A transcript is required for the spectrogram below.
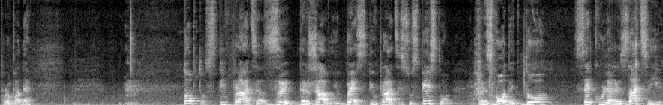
пропаде. Тобто співпраця з державою без співпраці з суспільством призводить до секуляризації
